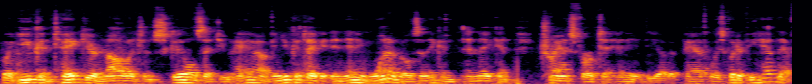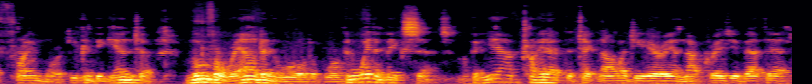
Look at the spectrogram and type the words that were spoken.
But you can take your knowledge and skills that you have, and you can take it in any one of those, and they can and they can transfer to any of the other pathways. But if you have that framework, you can begin to move around in the world of work in a way that makes sense. Okay, yeah, I've tried out the technology area. I'm not crazy about that.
